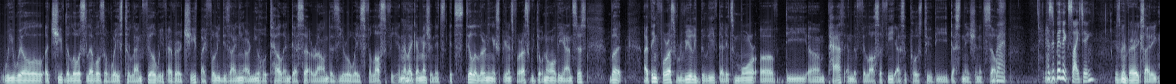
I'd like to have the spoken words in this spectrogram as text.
We will achieve the lowest levels of waste to landfill we've ever achieved by fully designing our new hotel and desa around the zero waste philosophy. And then, like I mentioned, it's it's still a learning experience for us. We don't know all the answers, but I think for us, we really believe that it's more of the um, path and the philosophy as opposed to the destination itself. Right. Has it been exciting? It's been very exciting.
